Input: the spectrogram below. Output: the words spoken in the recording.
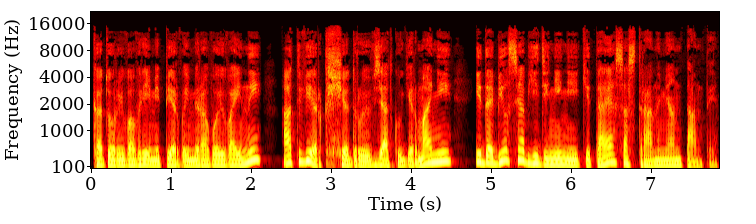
который во время Первой мировой войны отверг щедрую взятку Германии и добился объединения Китая со странами Антанты.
